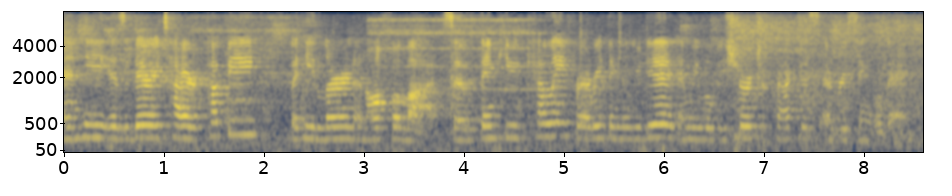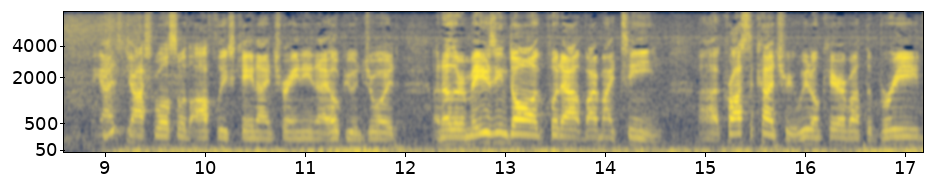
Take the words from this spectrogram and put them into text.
and he is a very tired puppy, but he learned an awful lot. So thank you, Kelly, for everything that you did, and we will be sure to practice every single day. Hey guys, Josh Wilson with Off Leash Canine Training, I hope you enjoyed another amazing dog put out by my team. Uh, across the country, we don't care about the breed,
